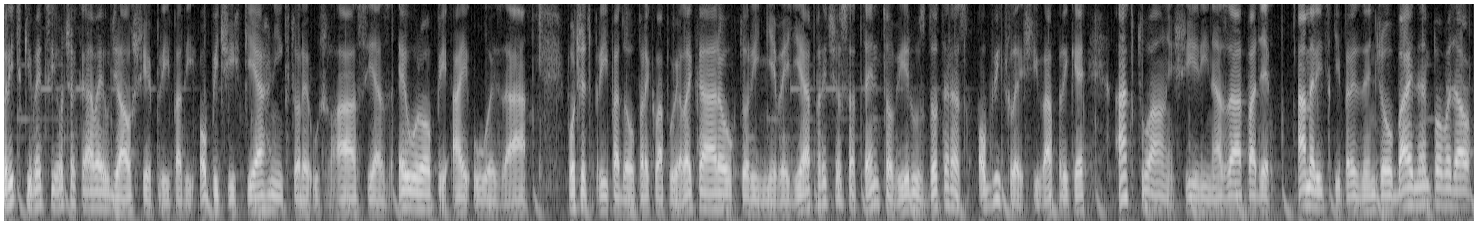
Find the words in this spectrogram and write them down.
Britskí vedci očakávajú ďalšie prípady opičích kiahní, ktoré už hlásia z Európy aj USA. Počet prípadov prekvapuje lekárov, ktorí nevedia, prečo sa tento vírus doteraz obvyklejší v Afrike aktuálne šíri na západe. Americký prezident Joe Biden povedal,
